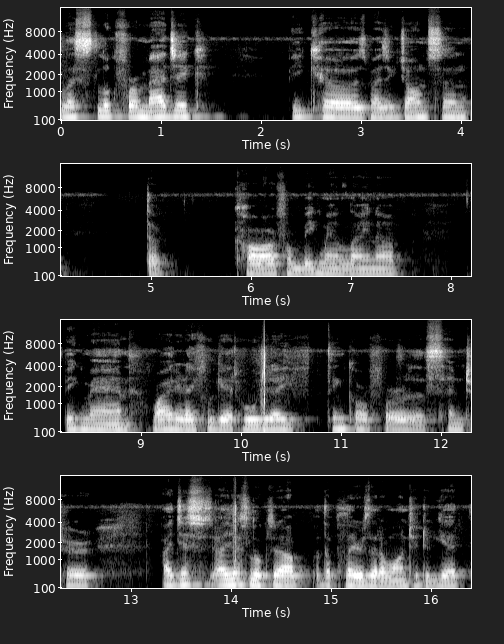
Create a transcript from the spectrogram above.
let's look for Magic because Magic Johnson, the car from Big Man lineup. Big Man. Why did I forget? Who did I think of for the center? I just I just looked up the players that I wanted to get,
